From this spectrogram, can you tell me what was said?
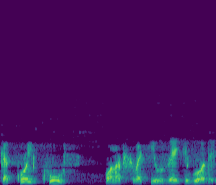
какой кус он отхватил за эти годы.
